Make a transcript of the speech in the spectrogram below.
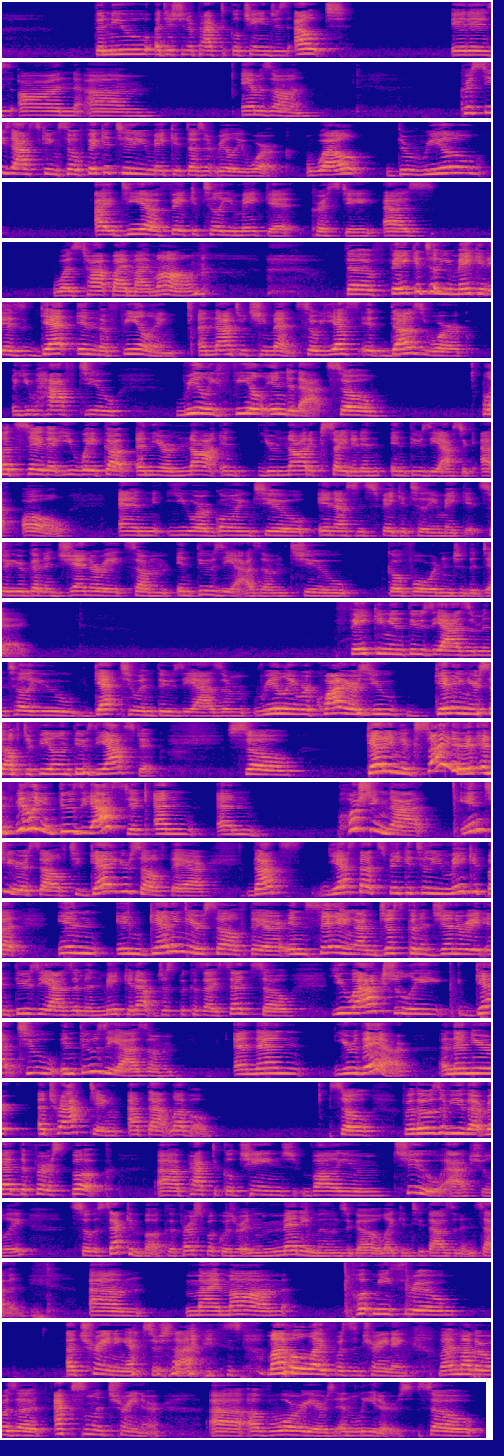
The new edition of Practical Change is out. It is on um, Amazon. Christy's asking, so fake it till you make it doesn't really work. Well, the real idea of fake it till you make it, Christy, as was taught by my mom, the fake it till you make it is get in the feeling. And that's what she meant. So, yes, it does work. You have to really feel into that. So, let's say that you wake up and you're not and you're not excited and enthusiastic at all and you are going to in essence fake it till you make it. So you're going to generate some enthusiasm to go forward into the day. Faking enthusiasm until you get to enthusiasm really requires you getting yourself to feel enthusiastic so getting excited and feeling enthusiastic and and pushing that into yourself to get yourself there that's yes that's fake it till you make it but in in getting yourself there in saying i'm just going to generate enthusiasm and make it up just because i said so you actually get to enthusiasm and then you're there and then you're attracting at that level so for those of you that read the first book, uh, Practical Change Volume 2, actually, so the second book, the first book was written many moons ago, like in 2007. Um, my mom put me through a training exercise. my whole life was a training. My mother was an excellent trainer uh, of warriors and leaders. So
